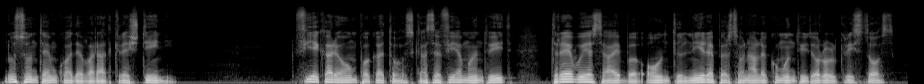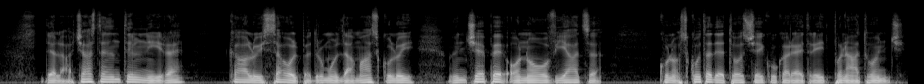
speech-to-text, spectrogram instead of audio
nu suntem cu adevărat creștini. Fiecare om păcătos, ca să fie mântuit, trebuie să aibă o întâlnire personală cu Mântuitorul Hristos. De la această întâlnire, ca a lui Saul pe drumul Damascului, începe o nouă viață, cunoscută de toți cei cu care ai trăit până atunci.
